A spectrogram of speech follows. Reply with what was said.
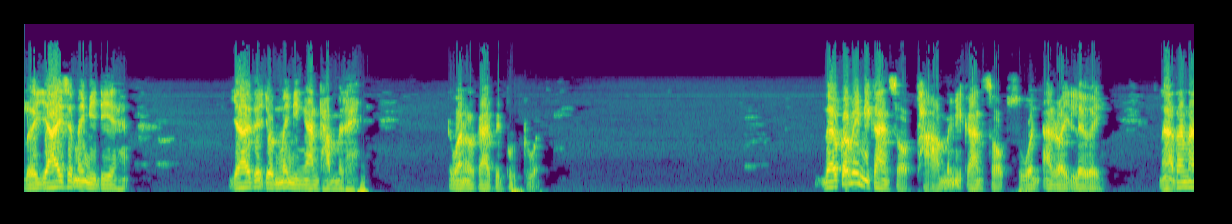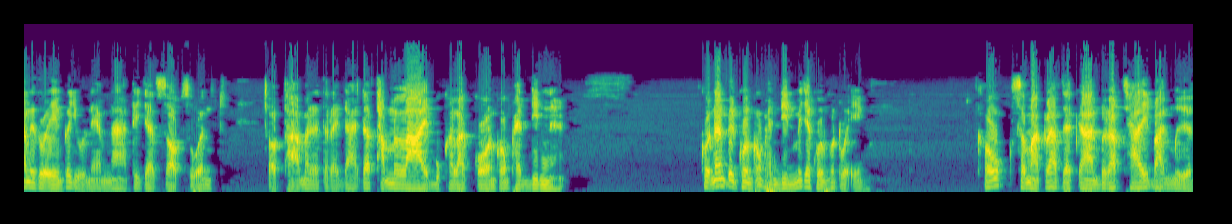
เลยย้ายซะไม่มีดีฮะย้ายซะจนไม่มีงานทำอะไรทุกวันก็กลายเป็นผู้ตรวจ แล้วก็ไม่มีการสอบถาม ไม่มีการสอบสวนอะไรเลย นะทั้งๆที่ตัวเองก็อยู่ในอำนาจที่จะสอบสวนสอบถามอะไรต่ออะไรได้ แล้วทำลายบุคลากรของแผ่นดินนะคนนั้นเป็นคนของแผ่นดินไม่ใช่คนของตัวเอง เขาสมัครราชการเพื่อรับใช้บ้านเมือง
